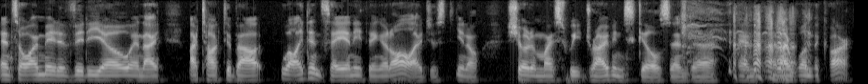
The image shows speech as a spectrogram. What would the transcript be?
And so I made a video and I, I talked about, well, I didn't say anything at all. I just, you know, showed him my sweet driving skills and, uh, and, and I won the car.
